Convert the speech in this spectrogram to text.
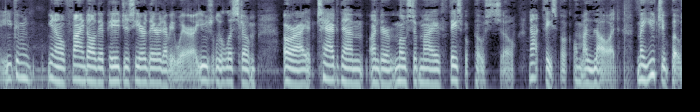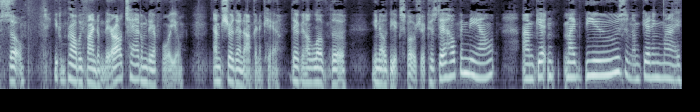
you can, you know, find all their pages here, there, and everywhere. I usually list them or I tag them under most of my Facebook posts. So, not Facebook, oh my lord, my YouTube posts. So, you can probably find them there. I'll tag them there for you. I'm sure they're not going to care. They're going to love the, you know, the exposure because they're helping me out. I'm getting my views and I'm getting my,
